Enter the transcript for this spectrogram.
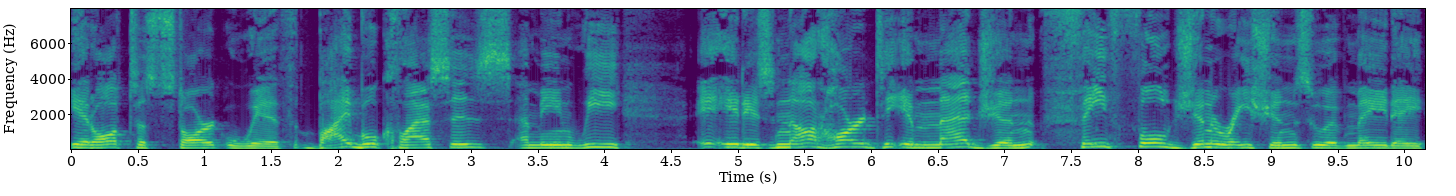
It ought to start with Bible classes. I mean, we, it is not hard to imagine faithful generations who have made a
